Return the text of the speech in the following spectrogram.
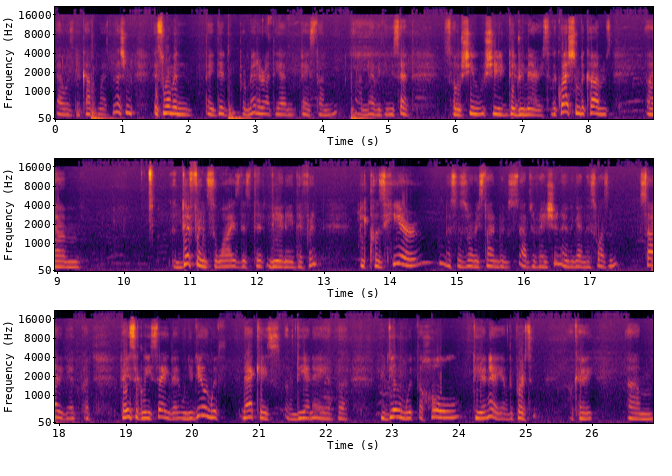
that was the compromised position. This woman, they did permit her at the end based on, on everything we said. So she she did remarry. So the question becomes, um, the difference, why is this DNA different? Because here, this is Rabbi Steinberg's observation, and again, this wasn't decided yet, but basically saying that when you're dealing with, that case of DNA, of uh, you're dealing with the whole DNA of the person, okay? Um,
